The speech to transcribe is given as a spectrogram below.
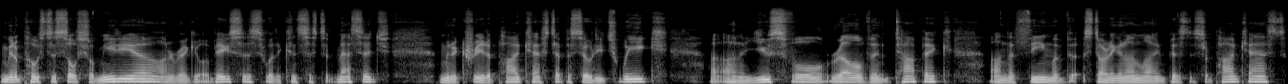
I'm going to post to social media on a regular basis with a consistent message. I'm going to create a podcast episode each week uh, on a useful, relevant topic on the theme of starting an online business or podcast.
